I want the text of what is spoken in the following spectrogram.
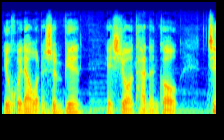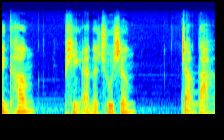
又回到我的身边，也希望他能够健康平安的出生、长大。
